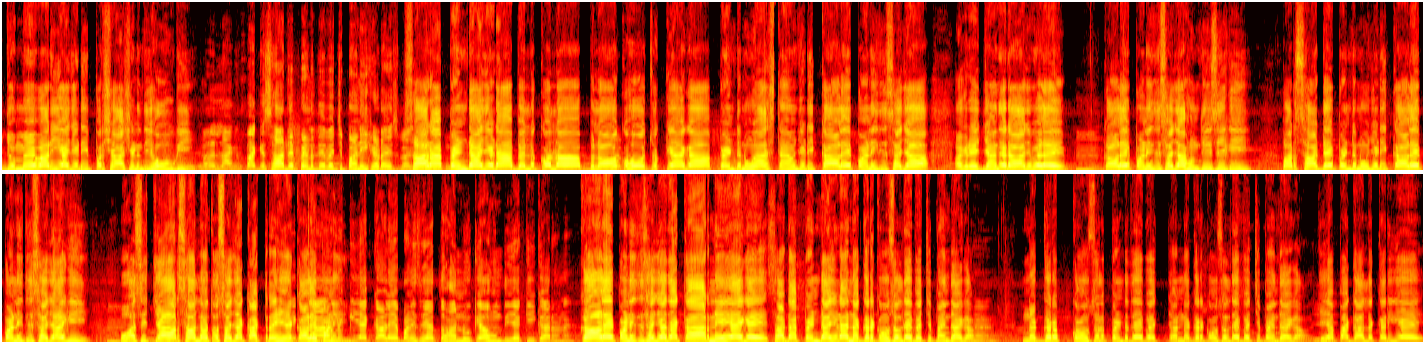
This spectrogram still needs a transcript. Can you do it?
ਜ਼ਿੰਮੇਵਾਰੀ ਆ ਜਿਹੜੀ ਪ੍ਰਸ਼ਾਸਨ ਦੀ ਹੋਊਗੀ। ਮਤਲਬ ਲਗਭਗ ਸਾਡੇ ਪਿੰਡ ਦੇ ਵਿੱਚ ਪਾਣੀ ਖੜਾ ਇਸ ਵਕਤ। ਸਾਰਾ ਪਿੰਡ ਆ ਜਿਹੜਾ ਬਿਲਕੁਲ ਬਲੌਕ ਹੋ ਚੁੱਕਿਆ ਹੈਗਾ। ਪਿੰਡ ਨੂੰ ਇਸ ਟਾਈਮ ਜਿਹੜੀ ਕਾਲੇ ਪਾਣੀ ਦੀ ਸਜ਼ਾ ਅੰਗਰੇਜ਼ਾਂ ਦੇ ਰਾਜ ਵੇਲੇ ਕਾਲੇ ਪਾਣੀ ਦੀ ਸਜ਼ਾ ਹੁੰਦੀ ਸੀਗੀ। ਪਰ ਸਾਡੇ ਪਿੰਡ ਨੂੰ ਜਿਹੜੀ ਕਾਲੇ ਪਾਣੀ ਦੀ ਸਜ਼ਾ ਹੈਗੀ ਉਹ ਅਸੀਂ 4 ਸਾਲਾਂ ਤੋਂ ਸਜ਼ਾ ਕੱਟ ਰਹੇ ਹਾਂ ਕਾਲੇ ਪਾਣੀ ਦੀ। ਕੀ ਹੈ? ਕਾਲੇ ਪਾਣੀ ਸੇ ਤੁਹਾਨੂੰ ਕਿਆ ਹੁੰਦੀ ਹੈ? ਕੀ ਕਾਰਨ ਹੈ? ਕਾਲੇ ਪਾਣੀ ਦੀ ਸਜ਼ਾ ਦਾ ਕਾਰਨ ਇਹ ਹੈਗੇ ਸਾਡਾ ਪਿੰਡ ਆ ਜਿਹੜਾ ਨਗਰ ਕੌਂਸਲ ਦੇ ਵਿੱਚ ਪੈਂਦਾ ਹੈਗਾ। ਨਗਰ ਕੌਂਸਲ ਪਿੰਡ ਦੇ ਵਿੱਚ ਨਗਰ ਕੌਂਸਲ ਦੇ ਵਿੱਚ ਪੈਂਦਾ ਹੈਗਾ। ਜੇ ਆਪਾਂ ਗੱਲ ਕਰੀਏ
